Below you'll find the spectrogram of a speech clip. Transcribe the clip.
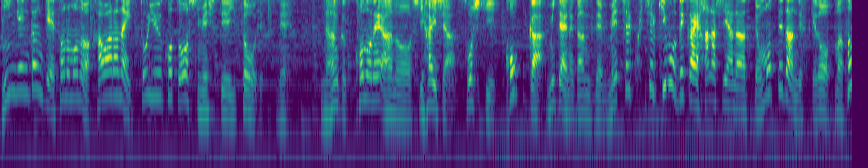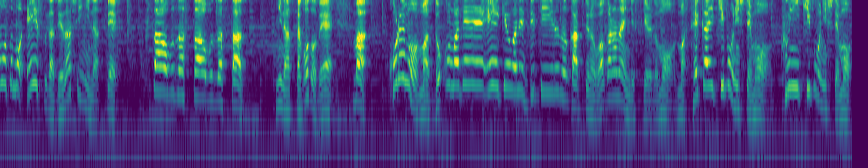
人間関係そのものは変わらないということを示していそうです。ですね。なんかこのねあの支配者組織国家みたいな感じでめちゃくちゃ規模でかい話やなって思ってたんですけど、まあ、そもそもエースが出だしになってスター・オブ・ザ・スター・オブ・ザ・スターズになったことでまあこれもまあどこまで影響がね出ているのかっていうのはわからないんですけれども、まあ、世界規模にしても国規模にしても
